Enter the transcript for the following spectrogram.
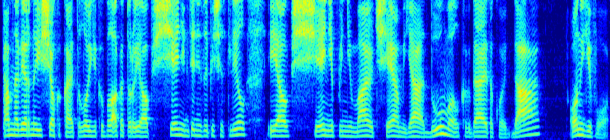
там, наверное, еще какая-то логика была, которую я вообще нигде не запечатлил, и я вообще не понимаю, чем я думал, когда я такой, да, он его.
